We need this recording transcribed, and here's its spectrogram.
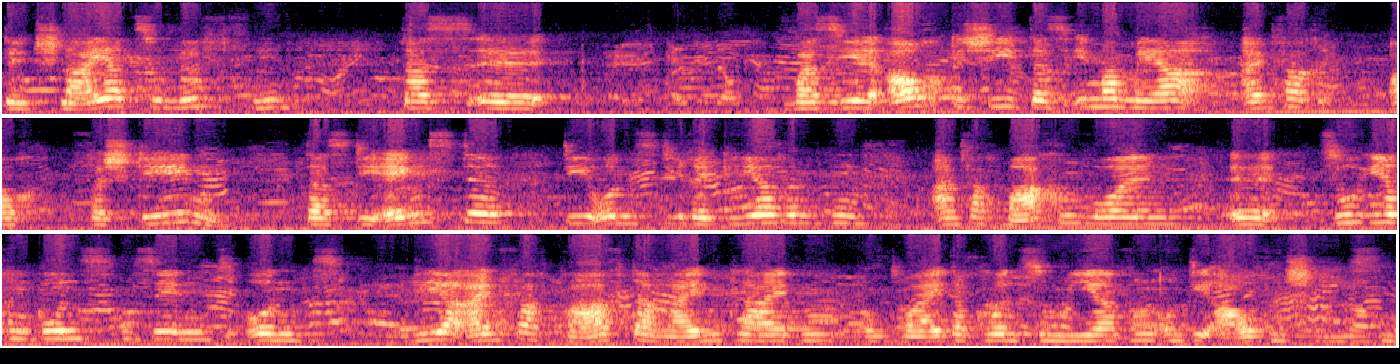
den Schleier zu lüften, dass äh, was hier auch geschieht, dass immer mehr einfach auch verstehen, dass die Ängste, die uns die Regierenden einfach machen wollen, äh, zu ihren Gunsten sind und wir einfach brav daheim bleiben und weiter konsumieren und die Augen schließen.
